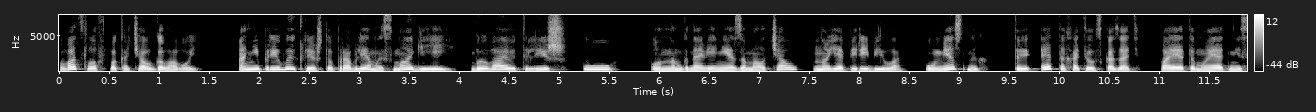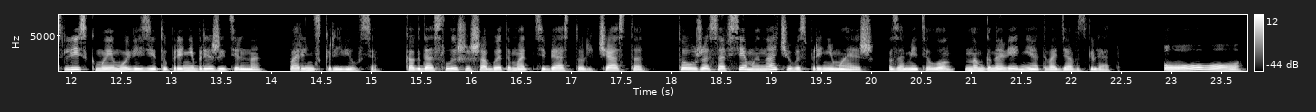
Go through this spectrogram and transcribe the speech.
Вацлав покачал головой. Они привыкли, что проблемы с магией бывают лишь у... Он на мгновение замолчал, но я перебила. У местных? Ты это хотел сказать? Поэтому и отнеслись к моему визиту пренебрежительно. Парень скривился. Когда слышишь об этом от тебя столь часто, то уже совсем иначе воспринимаешь, заметил он, на мгновение отводя взгляд. О, -о, -о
